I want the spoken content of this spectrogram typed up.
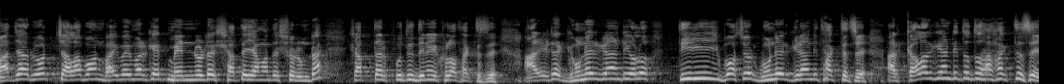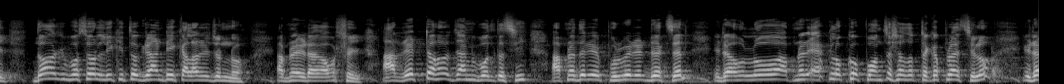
মাজার রোড, চালাবন, ভাই ভাই মার্কেট মেন রোডের সাথেই আমাদের শোরুমটা সপ্তাহের প্রতিদিনই খোলা থাকতেছে। আর এটা গুণের গ্যারান্টি হলো তিরিশ বছর গুণের গ্যারান্টি থাকতেছে। আর কালার গ্যারান্টি তো তো থাকতেছেই। দশ বছর লিখিত গ্যারান্টি কালারের জন্য। আপনার এটা অবশ্যই। আর রেটটা যে আমি বলতেছি, আপনাদের পূর্বে রেট দেখছেন, এটা হলো আপনার এক লক্ষ পঞ্চাশ হাজার টাকা প্রাইস ছিল। এটা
